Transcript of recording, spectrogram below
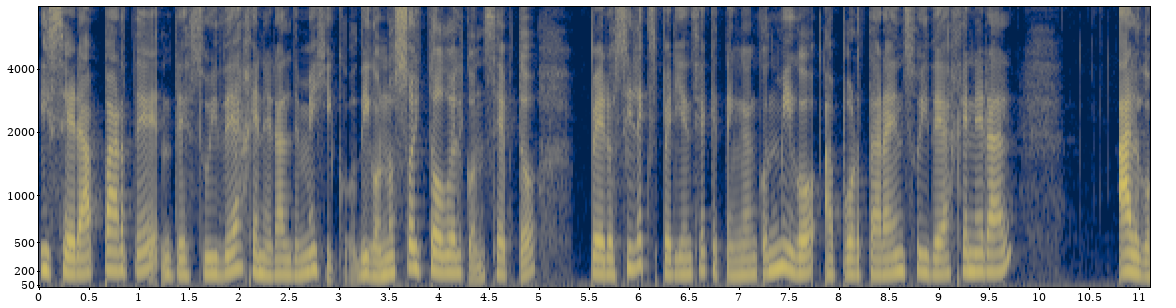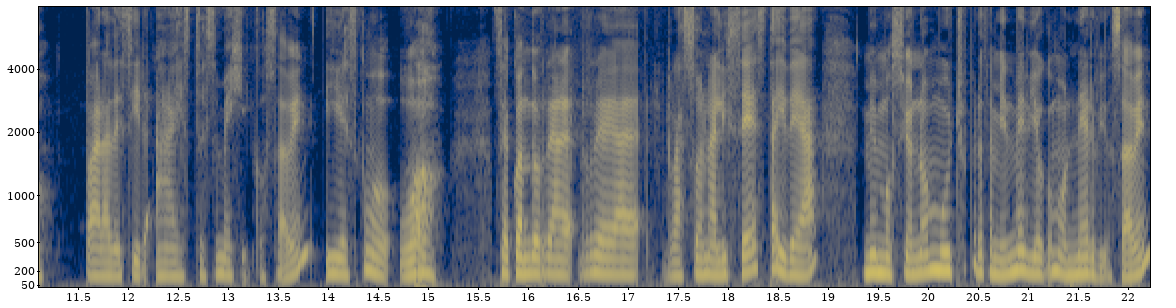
y será parte de su idea general de México. Digo, no soy todo el concepto, pero sí la experiencia que tengan conmigo aportará en su idea general algo para decir, ah, esto es México, ¿saben? Y es como, wow. O sea, cuando razonalicé esta idea, me emocionó mucho, pero también me dio como nervios, ¿saben?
